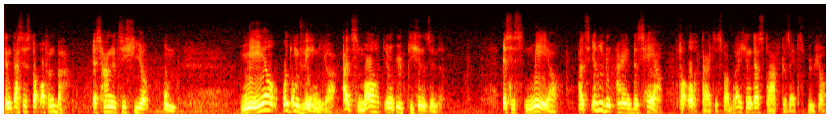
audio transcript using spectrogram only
Denn das ist doch offenbar. Es handelt sich hier um mehr und um weniger als Mord im üblichen Sinne. Es ist mehr als irgendein bisher verurteiltes Verbrechen der Strafgesetzbücher,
